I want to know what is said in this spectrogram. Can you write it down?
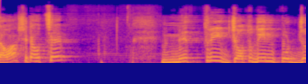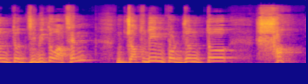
দেওয়া। সেটা হচ্ছে, নেত্রী যতদিন পর্যন্ত জীবিত আছেন, যতদিন পর্যন্ত শক্ত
